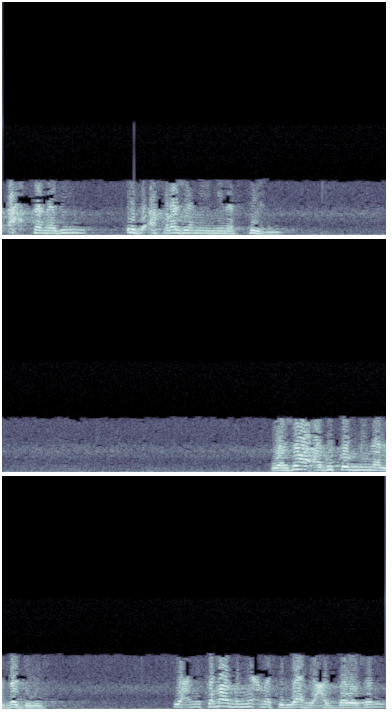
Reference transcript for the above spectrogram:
أحسن بي إذ أخرجني من السجن. وجاء بكم من البدو. يعني كمان من نعمة الله عز وجل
